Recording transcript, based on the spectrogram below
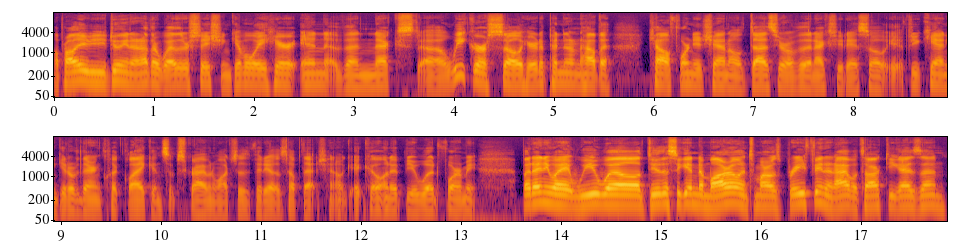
I'll probably be doing another weather station giveaway here in the next uh, week or so here, depending on how the California channel does here over the next few days. So if you can, get over there and click like and subscribe and watch those videos. Help that channel get going if you would for me. But anyway, we will do this again tomorrow and tomorrow's briefing, and I will talk to you guys then.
